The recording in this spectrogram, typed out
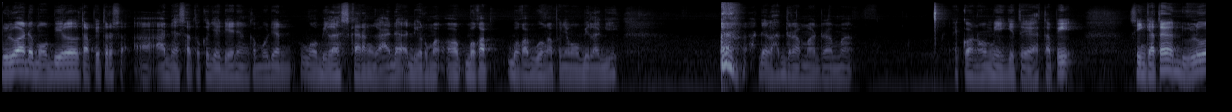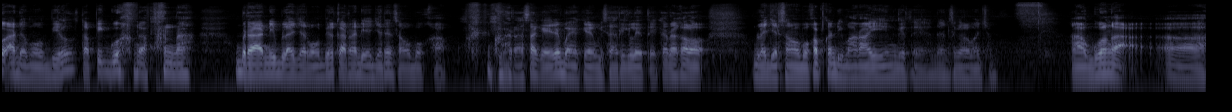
dulu ada mobil tapi terus ada satu kejadian yang kemudian mobilnya sekarang nggak ada di rumah oh, bokap bokap gue nggak punya mobil lagi. Adalah drama-drama ekonomi gitu ya. Tapi singkatnya dulu ada mobil tapi gue nggak pernah berani belajar mobil karena diajarin sama bokap. Gue rasa kayaknya banyak yang bisa relate ya karena kalau belajar sama bokap kan dimarahin gitu ya dan segala macam. Nah gue nggak uh,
